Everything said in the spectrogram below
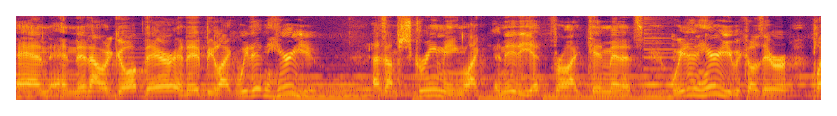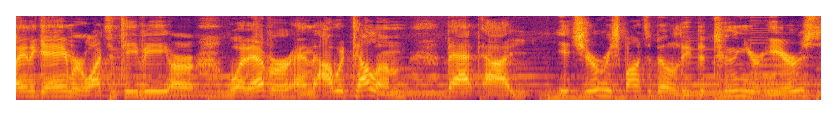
And, and then I would go up there, and they'd be like, We didn't hear you. As I'm screaming like an idiot for like 10 minutes, we didn't hear you because they were playing a game or watching TV or whatever. And I would tell them that uh, it's your responsibility to tune your ears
